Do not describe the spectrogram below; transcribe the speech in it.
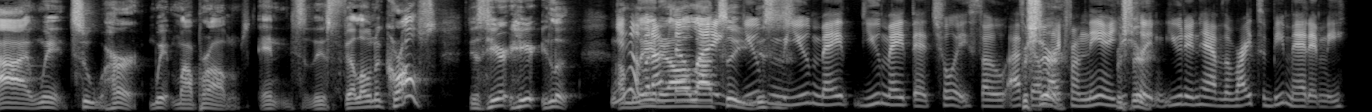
I went to her with my problems, and this fell on the cross. Just here, here, look. I'm laying it all out to you. You, is- you made you made that choice. So I feel sure. like from then you sure. couldn't you didn't have the right to be mad at me.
